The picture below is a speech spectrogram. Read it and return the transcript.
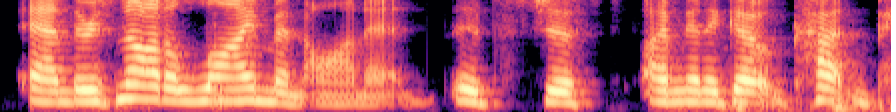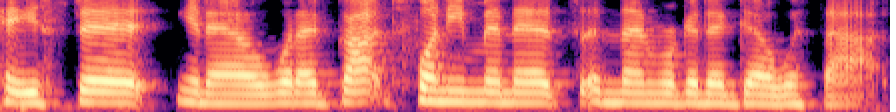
and there's not alignment on it. It's just, I'm going to go cut and paste it, you know, when I've got 20 minutes, and then we're going to go with that.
